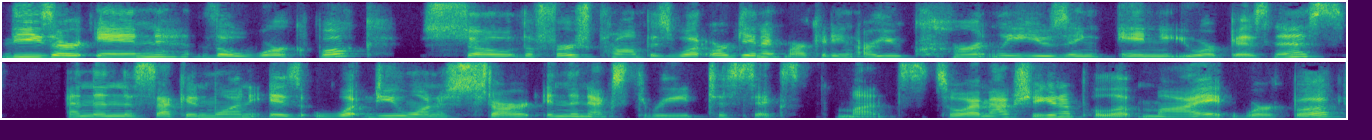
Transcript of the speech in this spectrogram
These are in the workbook. So, the first prompt is What organic marketing are you currently using in your business? And then the second one is What do you want to start in the next three to six months? So, I'm actually going to pull up my workbook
